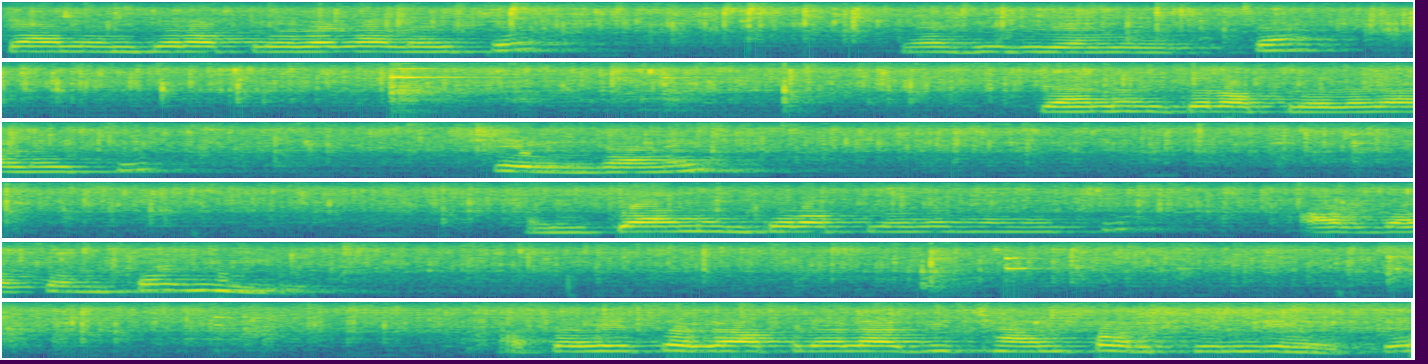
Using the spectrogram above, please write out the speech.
त्यानंतर आपल्याला घालायचं या हिरव्या मिरच्या. त्यानंतर आपल्याला घालायचे शेंगदाणे. आणि त्यानंतर आपल्याला घालायचे अर्धा चमचा हिंग. आता हे सगळं आपल्याला आधी छान परतून घ्यायचं.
